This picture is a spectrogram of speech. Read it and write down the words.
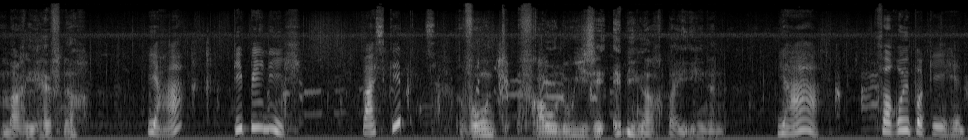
Marie Heffner? Ja, die bin ich. Was gibt's? Wohnt Frau Luise Ebbinger bei Ihnen? Ja, vorübergehend.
